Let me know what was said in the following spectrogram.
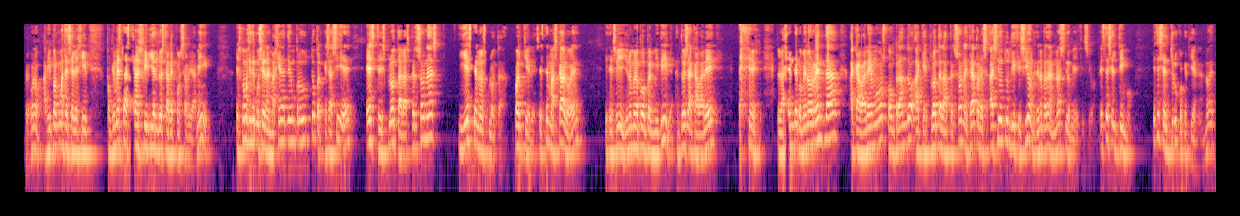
Pero bueno, a mí, ¿por qué me haces elegir? ¿Por qué me estás transfiriendo esta responsabilidad a mí? Es como si te pusieran, imagínate un producto, porque es así, ¿eh? Este explota a las personas y este no explota. ¿Cuál quieres? Este es más caro, ¿eh? dices, oye, yo no me lo puedo permitir. Entonces acabaré, la gente con menos renta, acabaremos comprando a que explota a las personas. Claro, pero ha sido tu decisión. no, no ha sido mi decisión. Este es el timo. Este es el truco que tienen, ¿no? Es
